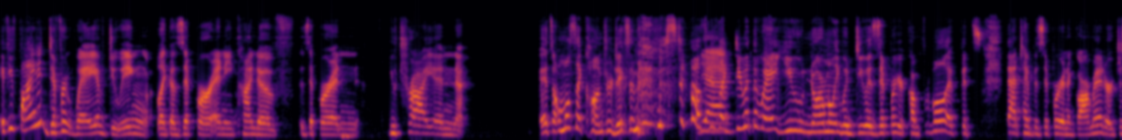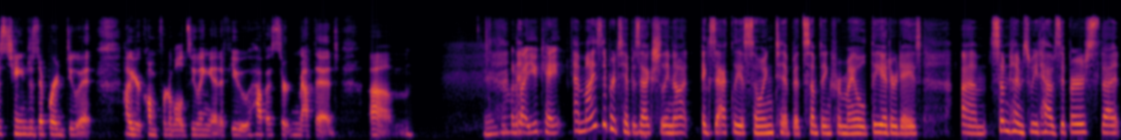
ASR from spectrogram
if you find a different way of doing like a zipper, any kind of zipper, and you try and it's almost like contradicts style. Yeah. Like do it the way you normally would do a zipper. You're comfortable if it's that type of zipper in a garment, or just change the zipper and do it how you're comfortable doing it. If you have a certain method. Um, What about you, Kate? And my zipper tip is actually not exactly a sewing tip. It's something from my old theater days. Um, sometimes we'd have zippers that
